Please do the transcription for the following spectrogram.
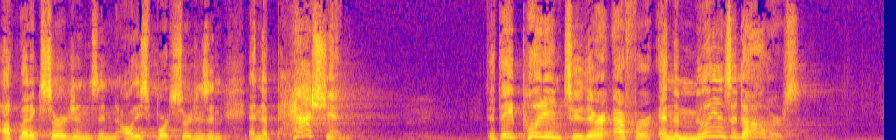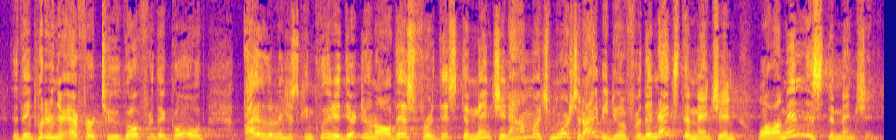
athletic surgeons and all these sports surgeons and, and the passion that they put into their effort and the millions of dollars that they put in their effort to go for the gold, I literally just concluded they're doing all this for this dimension. How much more should I be doing for the next dimension while I'm in this dimension?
